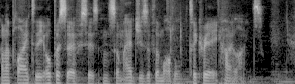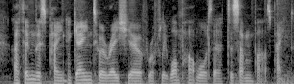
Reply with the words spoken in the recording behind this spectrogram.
and applied to the upper surfaces and some edges of the model to create highlights. I thinned this paint again to a ratio of roughly 1 part water to 7 parts paint.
